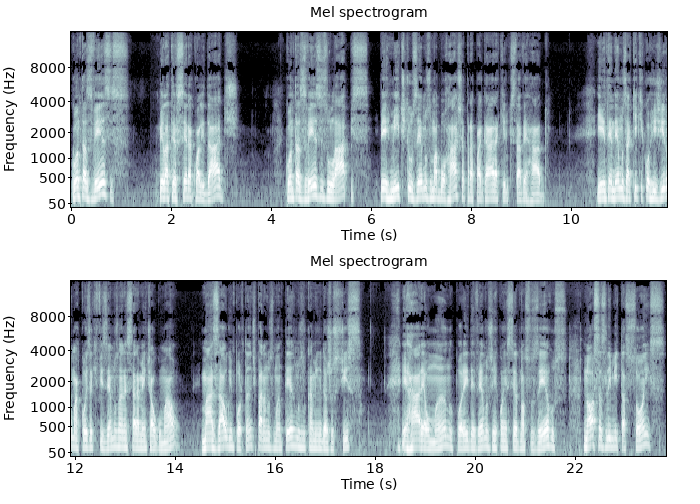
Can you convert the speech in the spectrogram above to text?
Quantas vezes, pela terceira qualidade, quantas vezes o lápis permite que usemos uma borracha para apagar aquilo que estava errado? E entendemos aqui que corrigir uma coisa que fizemos não é necessariamente algo mal, mas algo importante para nos mantermos no caminho da justiça. Errar é humano, porém devemos reconhecer nossos erros, nossas limitações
